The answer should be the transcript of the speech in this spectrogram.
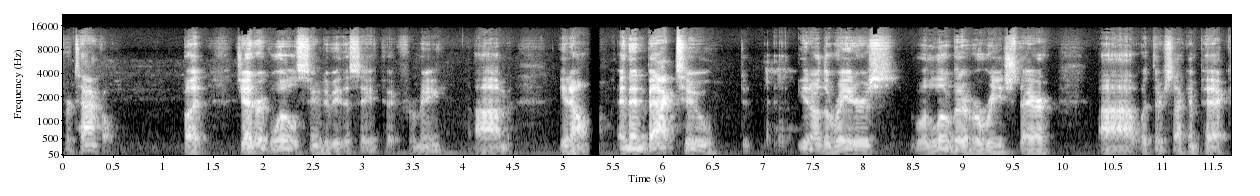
for tackle. But Jedrick Wills seemed to be the safe pick for me. Um, you know, and then back to, you know, the Raiders with a little bit of a reach there uh, with their second pick.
